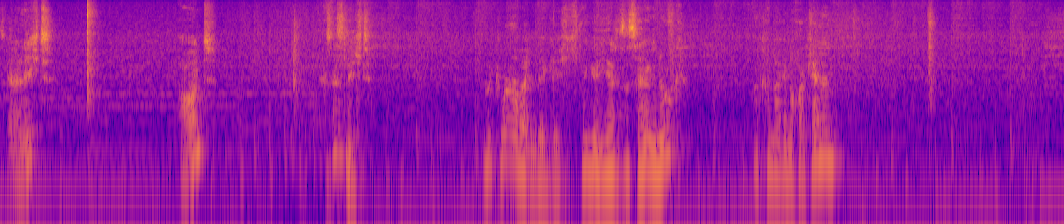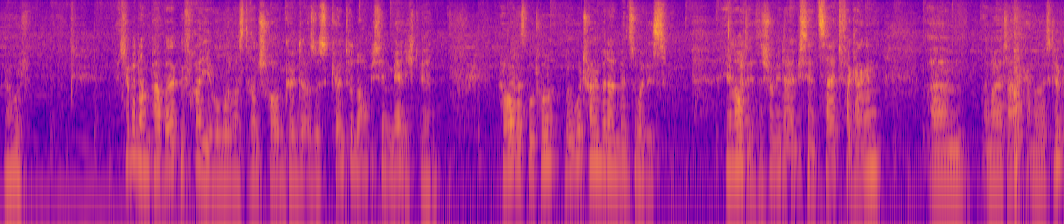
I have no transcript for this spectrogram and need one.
es wäre Licht. Und es ist Licht. Damit kann man arbeiten, denke ich. Ich denke hier, das ist hell genug. Man kann da genug erkennen. Ja gut. Ich habe noch ein paar Balken frei hier, wo man was dran schrauben könnte. Also es könnte noch ein bisschen mehr Licht werden. Aber das beurteilen wir dann, wenn es soweit ist. Ja Leute, es ist schon wieder ein bisschen Zeit vergangen. Ähm, ein neuer Tag, ein neues Glück.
